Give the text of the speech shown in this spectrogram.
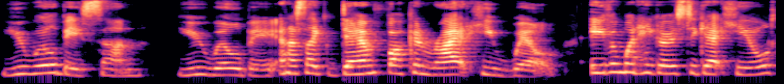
You will be, son. You will be. And it's like, damn fucking right, he will even when he goes to get healed,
